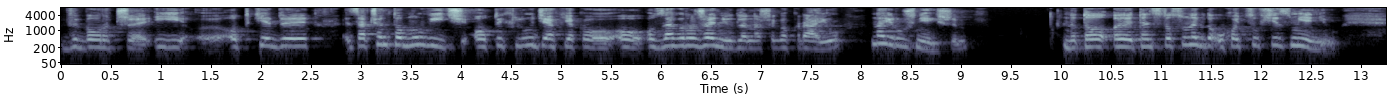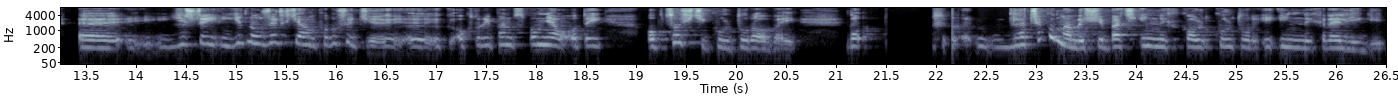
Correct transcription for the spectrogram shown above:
wyborcze i e, od kiedy zaczęto mówić o tych ludziach jako o, o zagrożeniu dla naszego kraju, najróżniejszym, no to e, ten stosunek do uchodźców się zmienił. Jeszcze jedną rzecz chciałam poruszyć, o której Pan wspomniał, o tej obcości kulturowej. No, Dlaczego mamy się bać innych kultur i innych religii?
